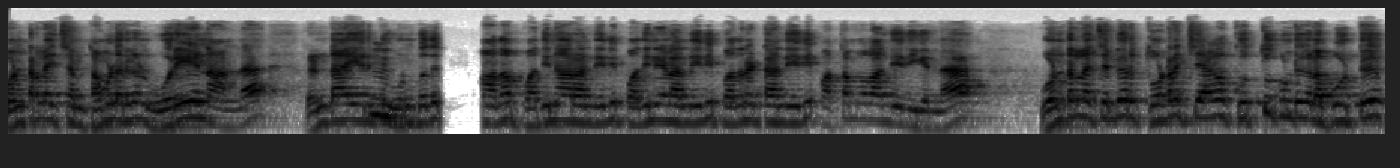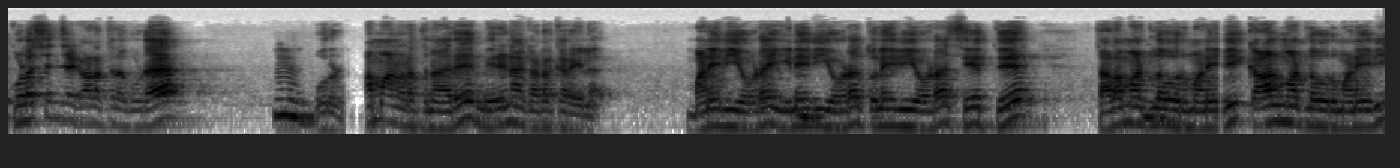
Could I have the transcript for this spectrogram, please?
ஒன்றரை லட்சம் தமிழர்கள் ஒரே நாள்ல ரெண்டாயிரத்தி. ஒன்பது மாதம் பதினாறாம் தேதி பதினேழாம் தேதி பதினெட்டாம் தேதி பத்தொன்பதாம் தேதிகள்ல ஒன்றரை லட்சம் பேர் தொடர்ச்சியாக கொத்து குண்டுகளை போட்டு கொலை செஞ்ச காலத்துல கூட. ஒரு டிராமா நடத்தினாரு மெரினா கடற்கரையில மனைவியோட இணைவியோட துணைவியோட சேர்த்து தலைமாட்டுல ஒரு மனைவி கால் மாட்டுல ஒரு மனைவி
